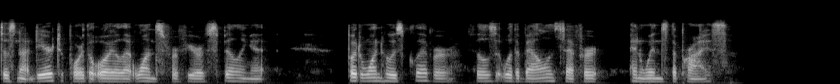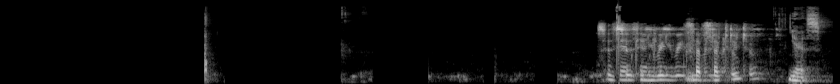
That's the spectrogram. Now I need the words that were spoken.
does not dare to pour the oil at once for fear of spilling it, but one who is clever fills it with a balanced effort and wins the prize. Suzanne, can you read 72? Yes.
